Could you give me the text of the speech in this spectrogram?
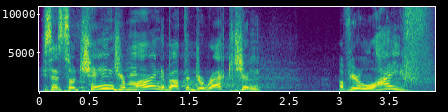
He says, so change your mind about the direction of your life,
